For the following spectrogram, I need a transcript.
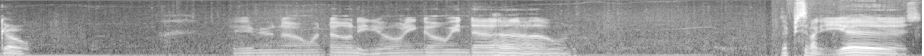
Go. If you know what only going down. Zapisywanie jest.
